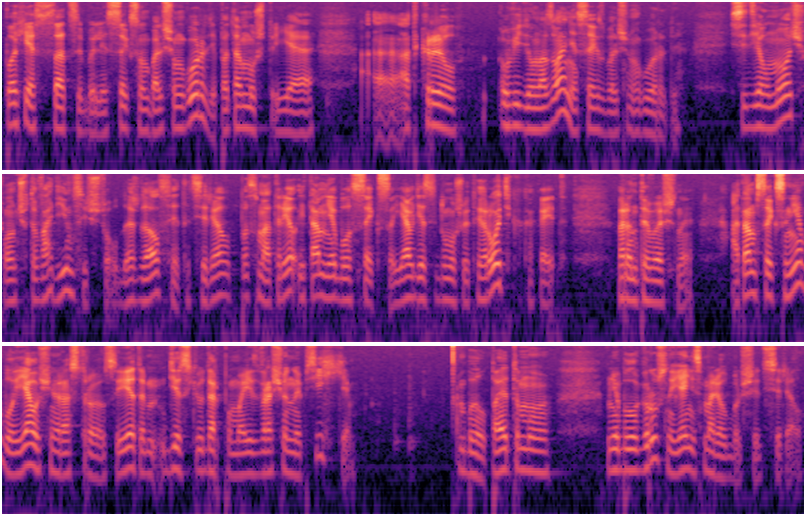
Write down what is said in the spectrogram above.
плохие ассоциации были с сексом в большом городе, потому что я э, открыл, увидел название «Секс в большом городе», сидел ночь, он что-то в 11 шел, дождался этот сериал, посмотрел, и там не было секса. Я в детстве думал, что это эротика какая-то РНТВшная, а там секса не было, и я очень расстроился. И это детский удар по моей извращенной психике был, поэтому мне было грустно, я не смотрел больше этот сериал.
